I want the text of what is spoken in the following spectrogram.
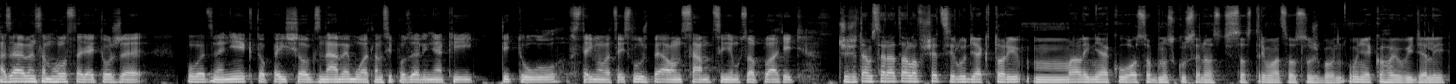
a zároveň sa mohlo stať aj to, že povedzme niekto prišiel k známemu a tam si pozreli nejaký titul v streamovacej službe a on sám si nemusel platiť Čiže tam sa rátalo všetci ľudia, ktorí mali nejakú osobnú skúsenosť so streamovacou službou. U niekoho ju videli,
